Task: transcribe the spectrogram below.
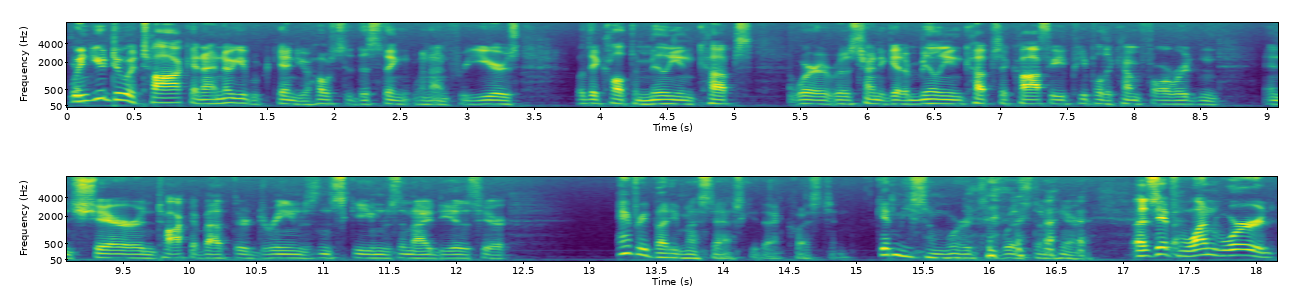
when you do a talk, and I know you again you hosted this thing that went on for years, what they call it the million cups, where it was trying to get a million cups of coffee, people to come forward and and share and talk about their dreams and schemes and ideas here. Everybody must ask you that question. Give me some words of wisdom here. As if one word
